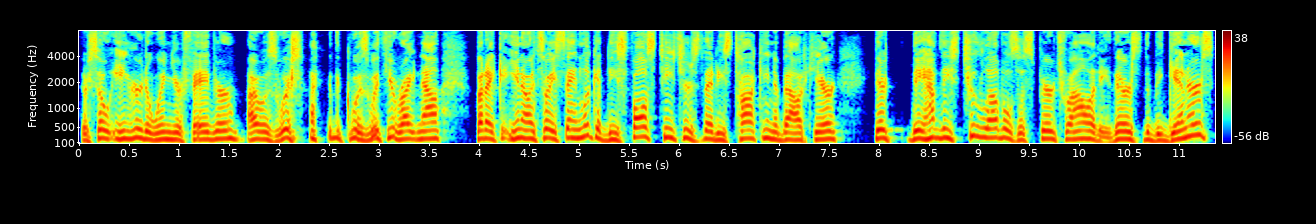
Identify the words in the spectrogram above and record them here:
they're so eager to win your favor. I was wish I was with you right now, but I, you know, and so he's saying, look at these false teachers that he's talking about here they're, they have these two levels of spirituality. There's the beginners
